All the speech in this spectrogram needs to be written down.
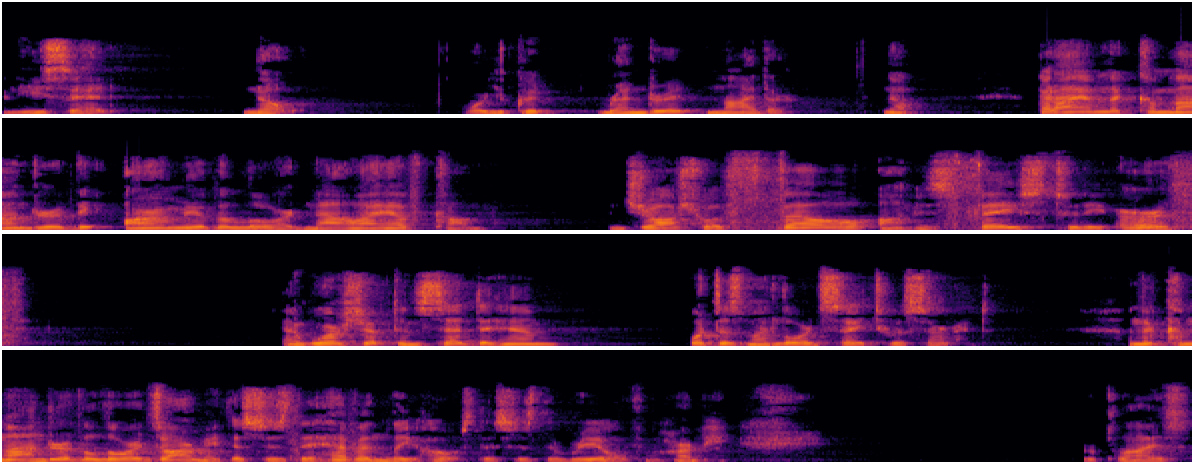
And he said, No. Or you could render it neither. No. But I am the commander of the army of the Lord. Now I have come. And Joshua fell on his face to the earth and worshipped and said to him, What does my Lord say to his servant? And the commander of the Lord's army, this is the heavenly host, this is the real army, replies,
